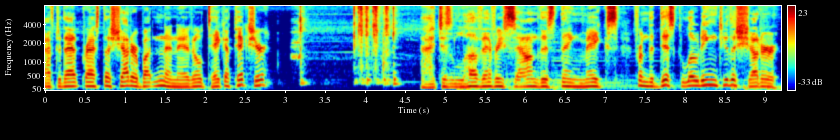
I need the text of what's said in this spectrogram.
After that, press the shutter button and it'll take a picture. I just love every sound this thing makes, from the disc loading to the shutter.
